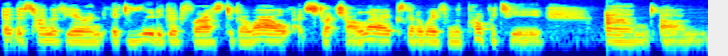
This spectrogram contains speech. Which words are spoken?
at this time of year, and it's really good for us to go out and stretch our legs, get away from the property, and um,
